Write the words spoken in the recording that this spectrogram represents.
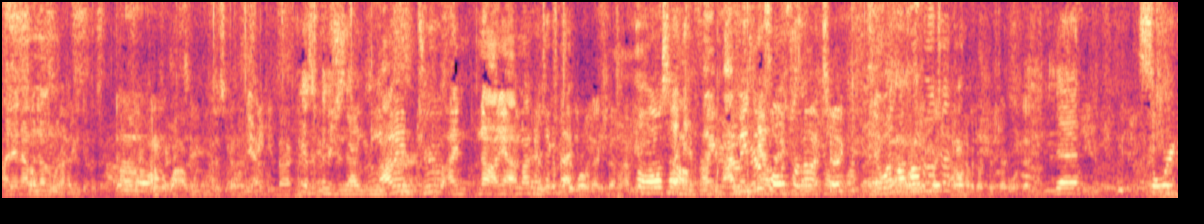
I didn't have so, another one. I, uh, I don't know why I won. I just got yeah. Take it back he doesn't finish his agony. I mean, true. I no, yeah, I'm not gonna take it back. World, actually, I don't have. Oh, also no, I made a I, I made your fault for not checking. It was my fault for not checking. I don't have a dark dragon world deck. That sword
